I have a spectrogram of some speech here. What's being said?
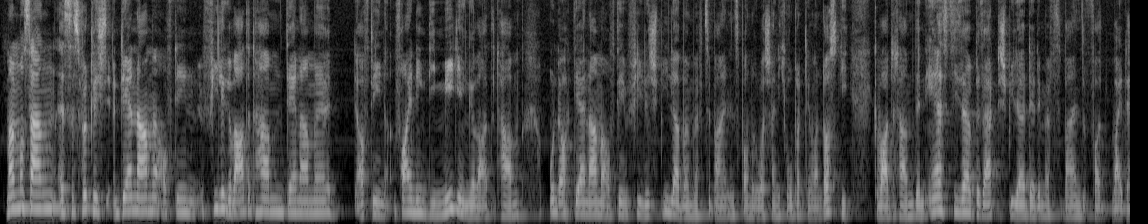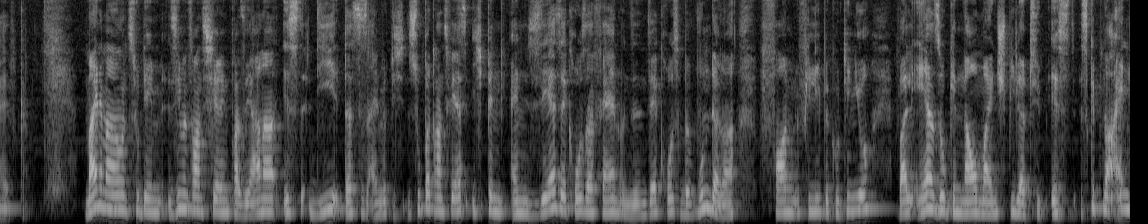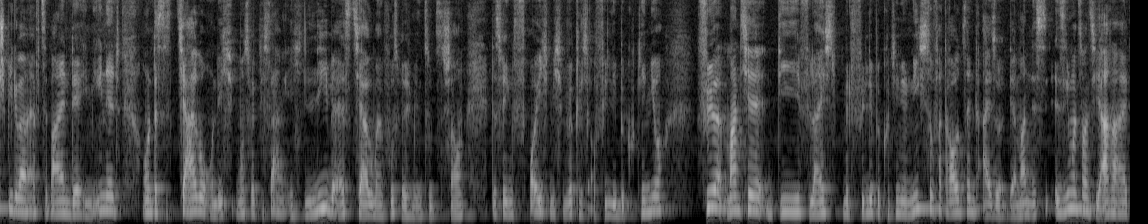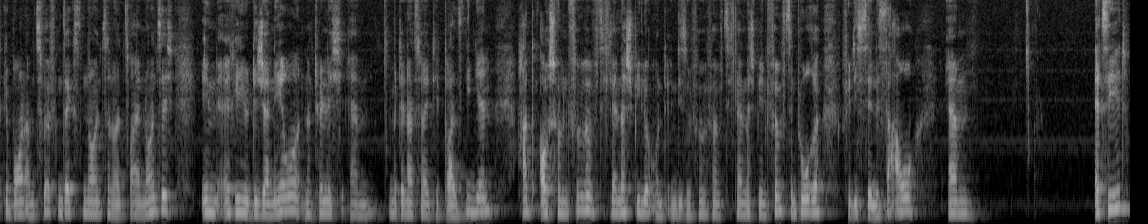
Man muss sagen, es ist wirklich der Name, auf den viele gewartet haben, der Name, auf den vor allen Dingen die Medien gewartet haben und auch der Name, auf den viele Spieler beim FC Bayern, insbesondere wahrscheinlich Robert Lewandowski, gewartet haben, denn er ist dieser besagte Spieler, der dem FC Bayern sofort weiterhelfen kann. Meine Meinung zu dem 27-jährigen Brasilianer ist die, dass es ein wirklich super Transfer ist. Ich bin ein sehr, sehr großer Fan und ein sehr großer Bewunderer von Felipe Coutinho weil er so genau mein Spielertyp ist. Es gibt nur einen Spieler beim FC Bayern, der ihm ähnelt und das ist Thiago und ich muss wirklich sagen, ich liebe es, Thiago beim Fußballspielen zuzuschauen. Deswegen freue ich mich wirklich auf Felipe Coutinho. Für manche, die vielleicht mit Felipe Coutinho nicht so vertraut sind, also der Mann ist 27 Jahre alt, geboren am 12.06.1992 in Rio de Janeiro, natürlich ähm, mit der Nationalität Brasilien, hat auch schon 55 Länderspiele und in diesen 55 Länderspielen 15 Tore für die Seleção ähm, erzielt.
